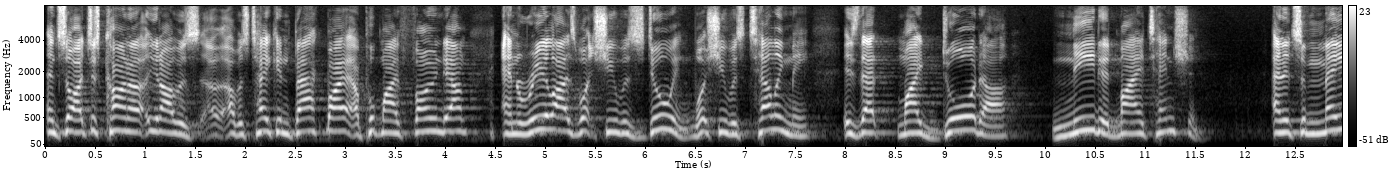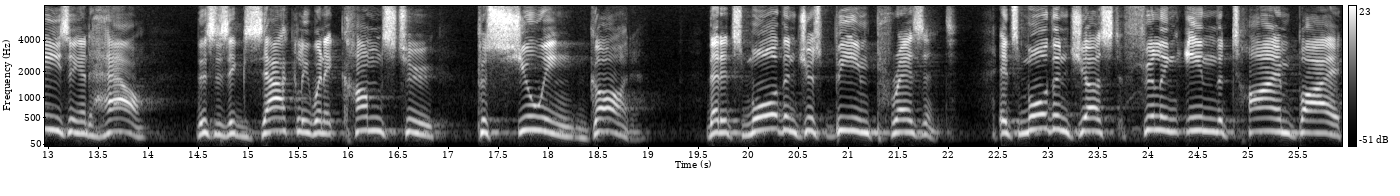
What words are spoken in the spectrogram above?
And so I just kind of, you know, I was, I was taken back by it. I put my phone down and realized what she was doing. What she was telling me is that my daughter needed my attention. And it's amazing at how this is exactly when it comes to pursuing God, that it's more than just being present. It's more than just filling in the time by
